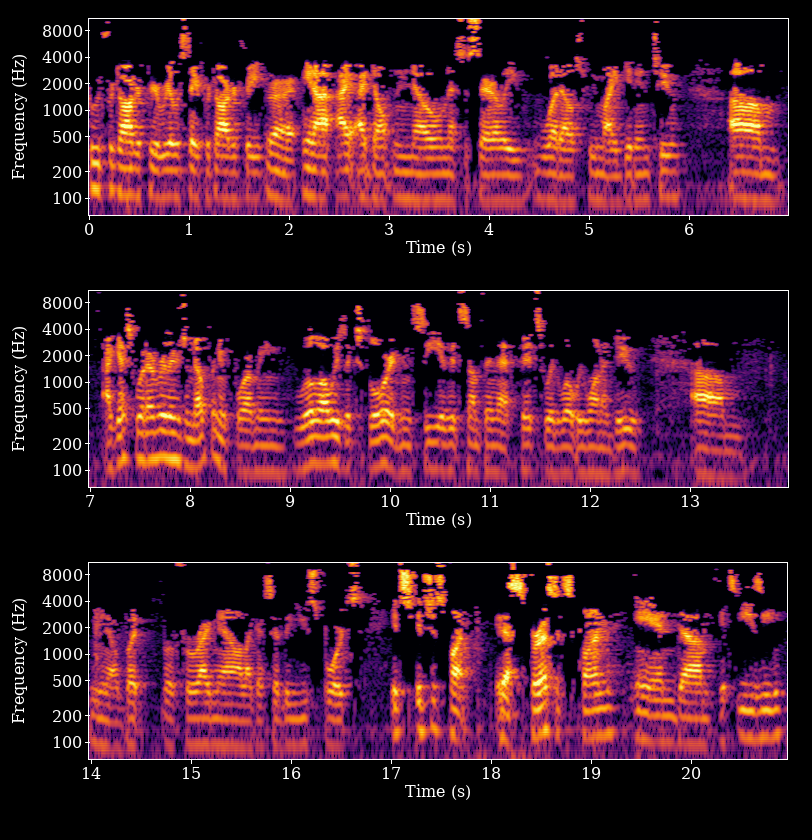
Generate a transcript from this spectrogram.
food photography or real estate photography. Right. You know, I, I don't know necessarily what else we might get into. Um, I guess whatever there's an opening for. I mean, we'll always explore it and see if it's something that fits with what we want to do. Um, you know, but but for right now, like I said, the youth sports, it's it's just fun. It's for us, it's fun and um, it's easy,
